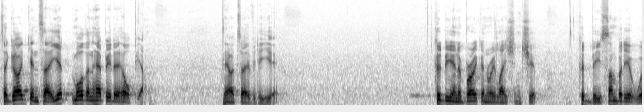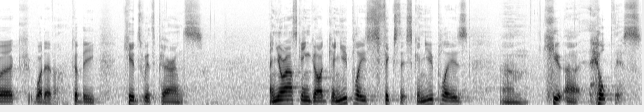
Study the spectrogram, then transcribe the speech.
So God can say, Yep, more than happy to help you. Now it's over to you. Could be in a broken relationship. Could be somebody at work, whatever. Could be kids with parents, and you're asking God, can you please fix this? Can you please um, cure, uh, help this?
